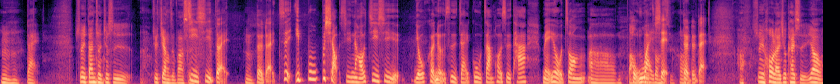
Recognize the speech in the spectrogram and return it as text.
嗯嗯，对，所以单纯就是就这样子发生。继续对，嗯。对对，是一不不小心，然后继续有可能是在故障，或是它没有装呃红外线。对对对。好，所以后来就开始要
